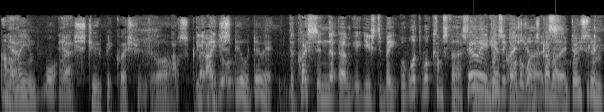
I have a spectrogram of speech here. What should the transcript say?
I Yeah. mean, what Yeah. a stupid question to ask. But Yeah, they still do it. the question that um, it used to be, well, what what comes first, Do the idiot music or the words? Come on then, do some.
